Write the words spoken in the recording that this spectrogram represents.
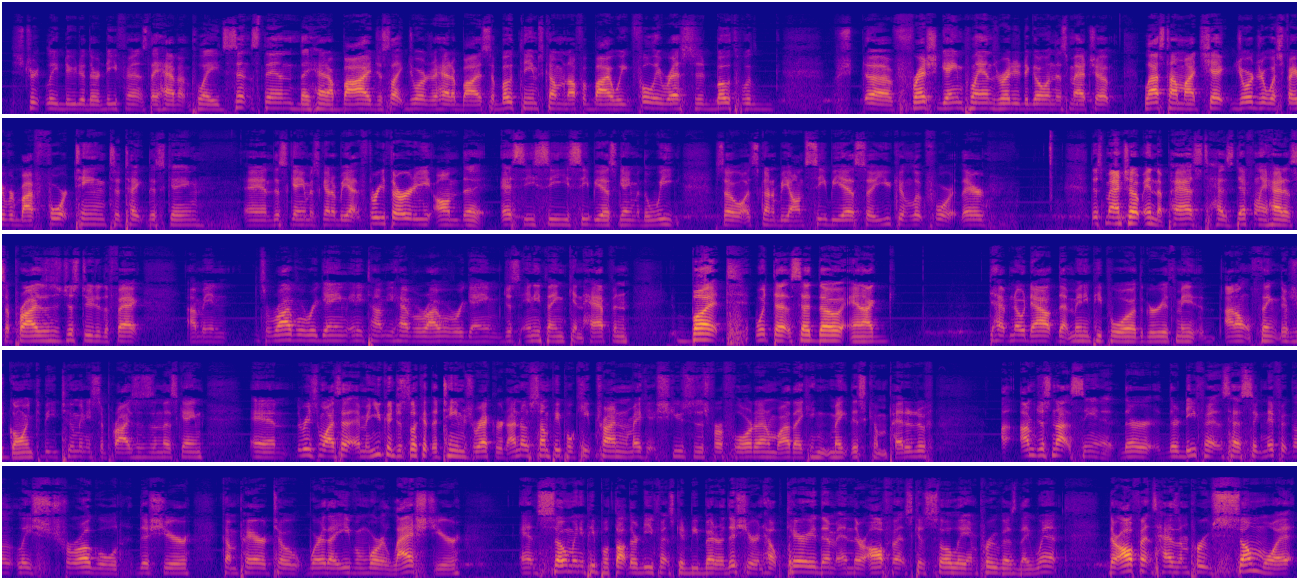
strictly due to their defense. They haven't played since then. They had a bye, just like Georgia had a bye. So both teams coming off a bye week, fully rested, both with uh, fresh game plans ready to go in this matchup. Last time I checked, Georgia was favored by 14 to take this game and this game is going to be at 3:30 on the SEC CBS game of the week. So it's going to be on CBS, so you can look for it there. This matchup in the past has definitely had its surprises, just due to the fact, I mean, it's a rivalry game. Anytime you have a rivalry game, just anything can happen. But with that said, though, and I have no doubt that many people will agree with me. I don't think there's going to be too many surprises in this game And the reason why I said, that, I mean, you can just look at the team's record. I know some people keep trying to make excuses for Florida and why they can make this competitive. I'm just not seeing it. Their their defense has significantly struggled this year compared to where they even were last year. And so many people thought their defense could be better this year and help carry them, and their offense could slowly improve as they went. Their offense has improved somewhat,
